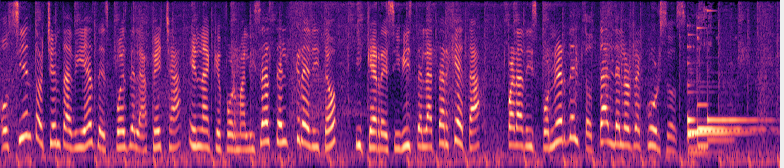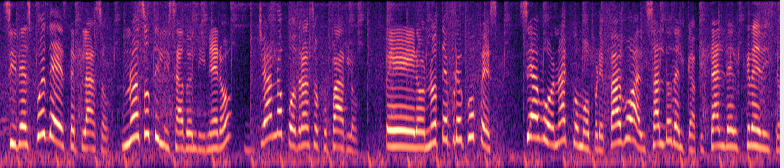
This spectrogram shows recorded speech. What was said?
o 180 días después de la fecha en la que formalizaste el crédito y que recibiste la tarjeta para disponer del total de los recursos. Si después de este plazo no has utilizado el dinero, ya no podrás ocuparlo. Pero no te preocupes, se abona como prepago al saldo del capital del crédito.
